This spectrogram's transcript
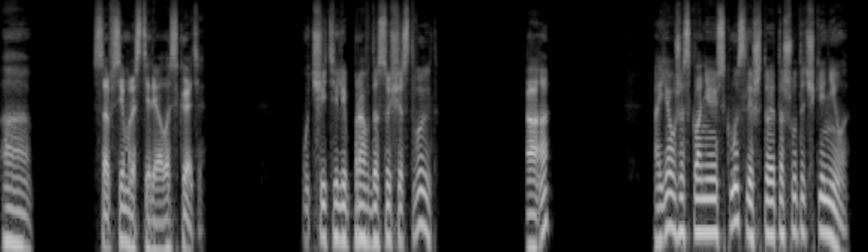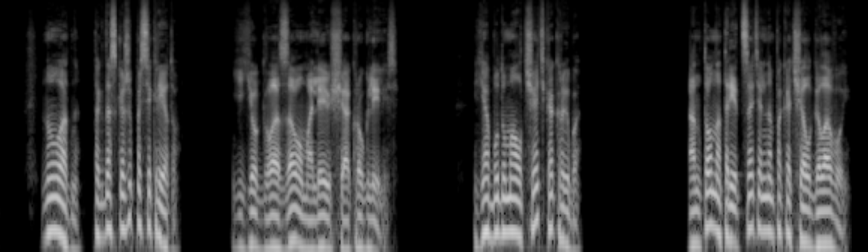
А Совсем растерялась Катя. «Учители правда существуют?» «Ага». «А я уже склоняюсь к мысли, что это шуточки Нила. Ну ладно, тогда скажи по секрету». Ее глаза умоляюще округлились. «Я буду молчать, как рыба». Антон отрицательно покачал головой.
